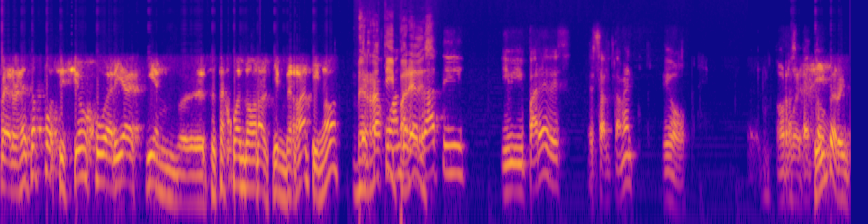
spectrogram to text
Pero en esa posición jugaría quién, Eh, se está jugando ahora quién, Berratti, ¿no? Está jugando Berratti y, y Paredes, exactamente. Digo, todo Pues respeto. sí, pero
